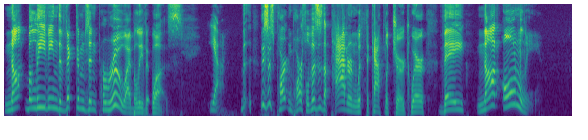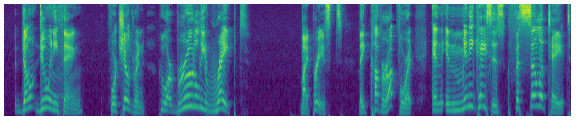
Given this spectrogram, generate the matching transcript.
not believing the victims in Peru, I believe it was. Yeah. This is part and parcel. This is a pattern with the Catholic Church where they not only don't do anything for children who are brutally raped by priests. They cover up for it and in many cases facilitate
